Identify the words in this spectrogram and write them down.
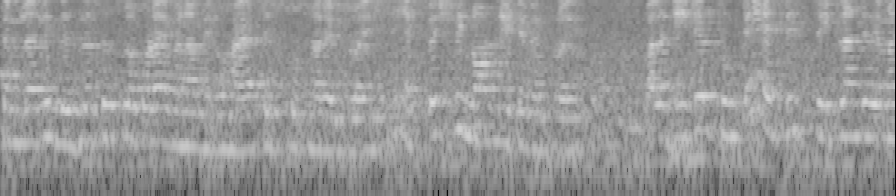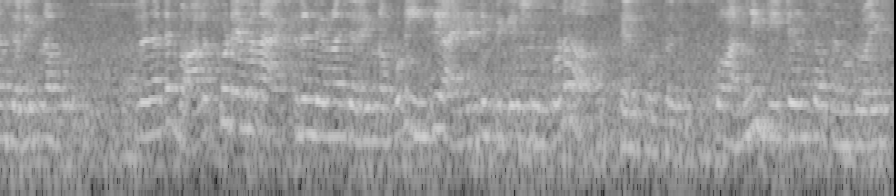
సిమిలర్లీ బిజినెసెస్లో కూడా ఏమైనా మీరు హైర్ చేసుకుంటున్నారు ఎంప్లాయీస్ని ఎస్పెషలీ నాన్ నేటివ్ ఎంప్లాయీస్ వాళ్ళ డీటెయిల్స్ ఉంటే అట్లీస్ట్ ఇట్లాంటిది ఏమైనా జరిగినప్పుడు లేదంటే వాళ్ళకు కూడా ఏమైనా యాక్సిడెంట్ ఏమైనా జరిగినప్పుడు ఈజీ ఐడెంటిఫికేషన్ కూడా హెల్ప్ ఉంటుంది. సో అన్ని డీటెయిల్స్ ఆఫ్ ఎంప్లాయీస్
